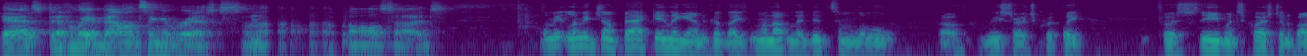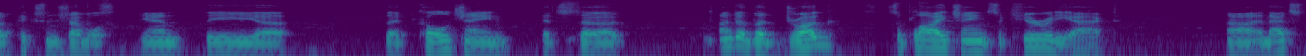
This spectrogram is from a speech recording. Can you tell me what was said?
Yeah, it's definitely a balancing of risks on, on all sides. Let me let me jump back in again because I went out and I did some little uh, research quickly for Stephen's question about picks and shovels and the uh, that cold chain it's uh, under the Drug Supply Chain Security Act, uh, and that's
